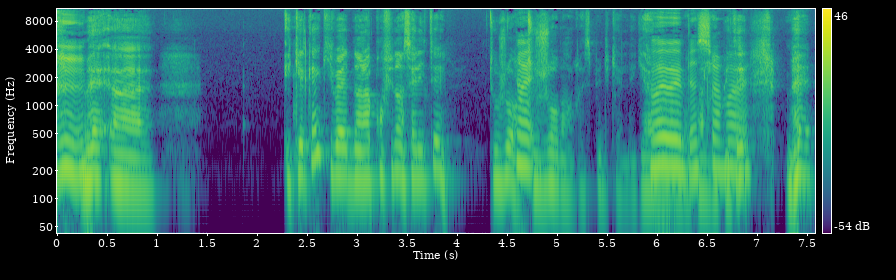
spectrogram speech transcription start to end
Mhm. Mais euh, et quelqu'un qui va être dans la confidentialité, toujours, Ouais. toujours dans le respect du cadre légal. Oui, oui, bien sûr, ouais. Mais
